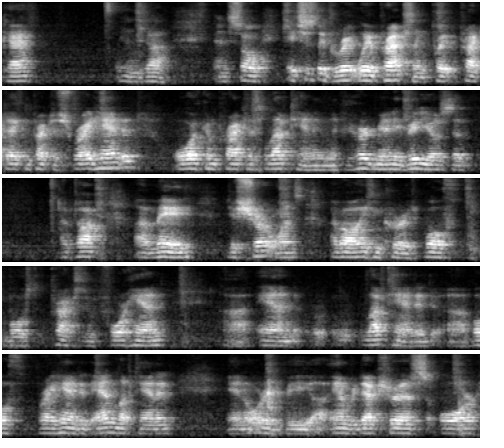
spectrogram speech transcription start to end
okay? And uh, and so it's just a great way of practicing. Practice, I can practice right-handed or I can practice left-handed. And if you heard many videos that I've talked, uh, made, just short ones, I've always encouraged both, both practicing forehand uh, and left-handed, uh, both right-handed and left-handed, in order to be uh, ambidextrous or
